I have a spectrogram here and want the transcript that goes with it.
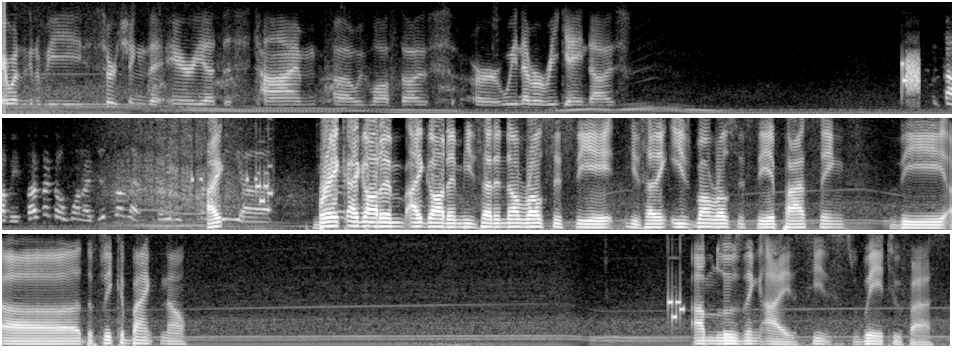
Air One's going to be searching the area this time. Uh, we've lost eyes, or we never regained eyes. Copy. 5 Echo 1, I just run that plate. I- uh, Break, I got him. I got him. He's heading down Route 68. He's heading eastbound Route 68, passing the uh the Fleeca Bank now. I'm losing eyes. He's way too fast.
